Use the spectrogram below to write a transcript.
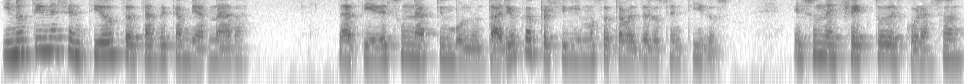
y no tiene sentido tratar de cambiar nada. Latir es un acto involuntario que percibimos a través de los sentidos. Es un efecto del corazón.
